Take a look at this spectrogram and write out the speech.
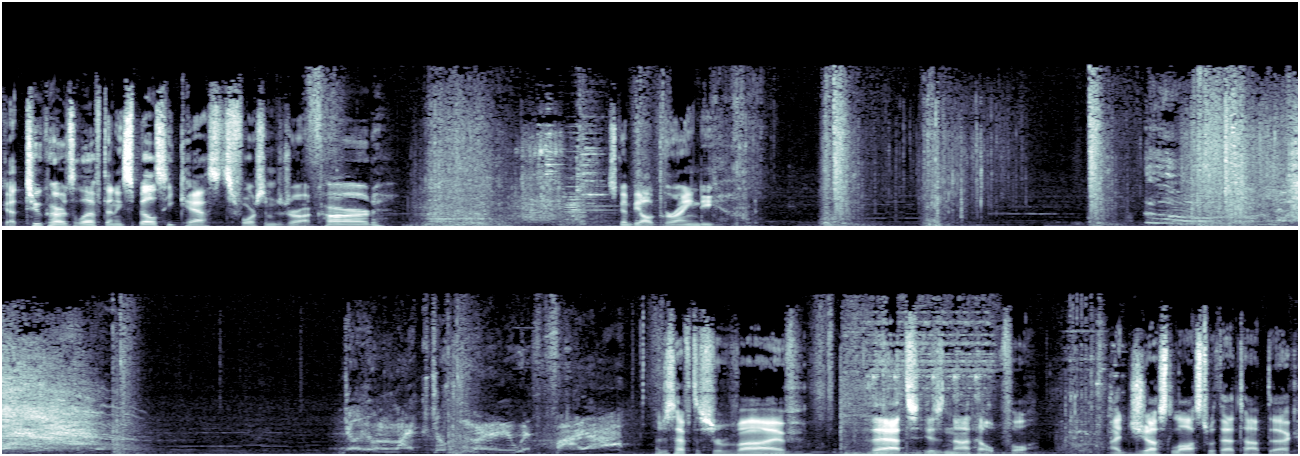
He's got two cards left. Any spells he casts force him to draw a card. It's gonna be all grindy. Do you like to play with fire? I just have to survive. That is not helpful. I just lost with that top deck.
